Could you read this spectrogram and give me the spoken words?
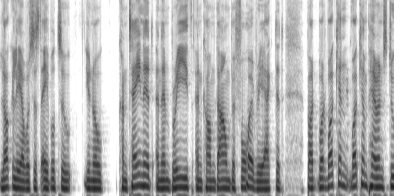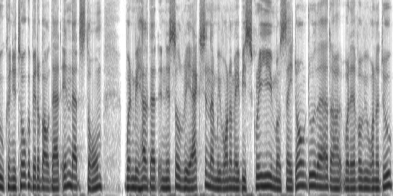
Luckily, I was just able to, you know, contain it and then breathe and calm down before I reacted. But but what can what can parents do? Can you talk a bit about that in that storm when we have that initial reaction and we want to maybe scream or say don't do that or whatever we want to do?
